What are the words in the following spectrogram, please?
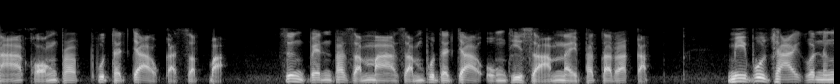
นาของพระพุทธเจ้ากัสสปะ ซึ่งเป็นพระสัมมาสัมพุทธเจ้าองค์ที่สามในพัตรกัปมีผู้ชายคนหนึ่ง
